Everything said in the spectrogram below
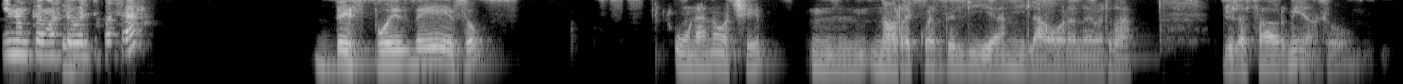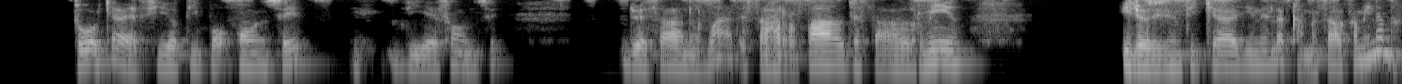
¿Y nunca más te ha vuelto a pasar? Después de eso, una noche, mm, no recuerdo el día ni la hora, la verdad, yo ya estaba dormido, eso tuvo que haber sido tipo 11, 10, 11. Yo estaba normal, estaba arropado, ya estaba dormido. Y yo sí sentí que alguien en la cama estaba caminando.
